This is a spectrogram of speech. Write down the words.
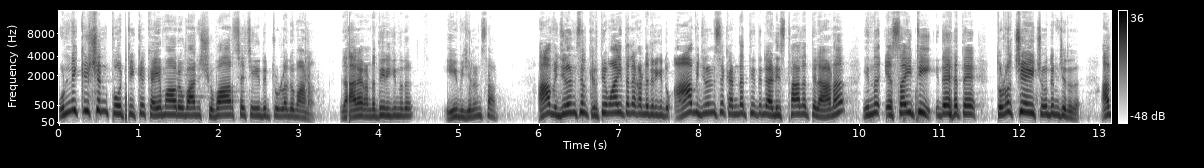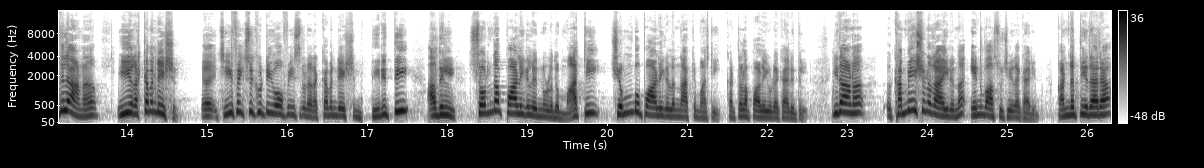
ഉണ്ണിക്കിഷൻ പോറ്റിക്ക് കൈമാറുവാൻ ശുപാർശ ചെയ്തിട്ടുള്ളതുമാണ്. ഇതാരാ കണ്ടെത്തിയിരിക്കുന്നത്? ഈ വിജിലൻസ് ആണ്. ആ വിജിലൻസിൽ കൃത്യമായി തന്നെ കണ്ടെത്തിയിരിക്കുന്നു. ആ വിജിലൻസ് കണ്ടെത്തിയതിന്റെ അടിസ്ഥാനത്തിലാണ് ഇന്ന് എസ് ഐ ടി ഇദ്ദേഹത്തെ തുടർച്ചയായി ചോദ്യം ചെയ്തത്. അതിലാണ് ഈ റെക്കമെൻഡേഷൻ ചീഫ് എക്സിക്യൂട്ടീവ് ഓഫീസറുടെ റെക്കമെൻഡേഷൻ തിരുത്തി അതിൽ സ്വർണപ്പാളികൾ എന്നുള്ളത് മാറ്റി ചെമ്പ് പാളികൾ എന്നാക്കി മാറ്റി കട്ടളപ്പാളിയുടെ കാര്യത്തിൽ. ഇതാണ് കമ്മീഷണറായിരുന്ന എൻ വാസു ചെയ്ത കാര്യം. കണ്ടെത്തിയതാരാ?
